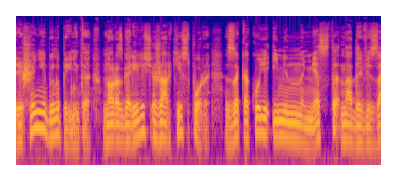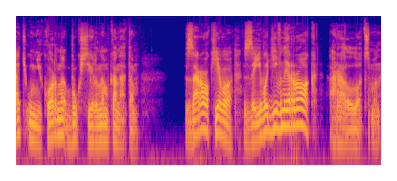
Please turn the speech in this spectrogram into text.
Решение было принято, но разгорелись жаркие споры, за какое именно место надо вязать уникорна буксирным канатом. «За рог его! За его дивный рог!» — орал лоцман.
